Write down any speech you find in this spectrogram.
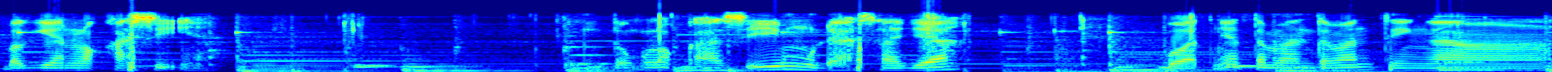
bagian lokasinya untuk lokasi mudah saja. Buatnya teman-teman tinggal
